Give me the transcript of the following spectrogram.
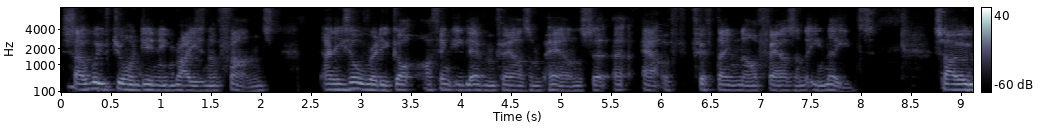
So we've joined in in raising the funds and he's already got, I think, eleven thousand pounds uh, uh, out of fifteen and a half thousand that he needs. So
